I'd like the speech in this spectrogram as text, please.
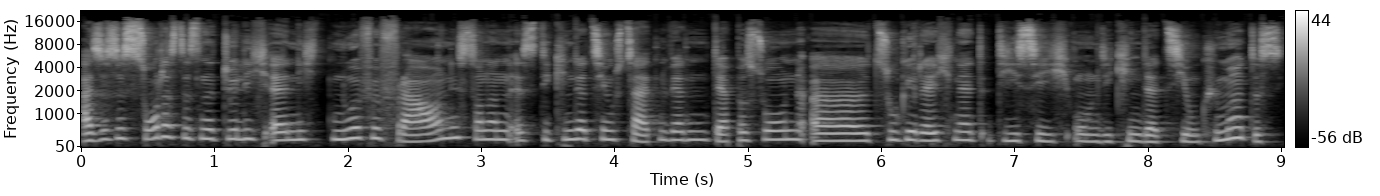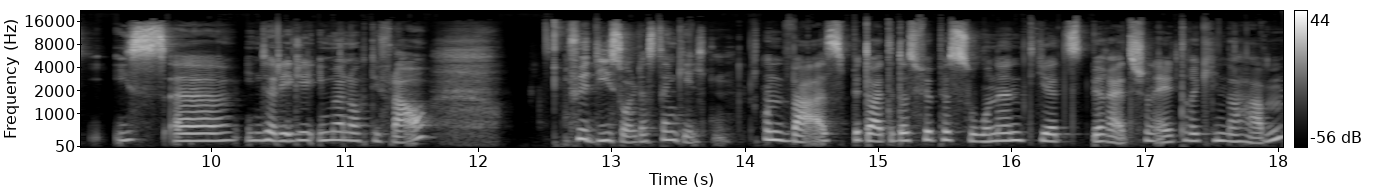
Also es ist so, dass das natürlich äh, nicht nur für Frauen ist, sondern es, die Kindererziehungszeiten werden der Person äh, zugerechnet, die sich um die Kindererziehung kümmert. Das ist äh, in der Regel immer noch die Frau. Für die soll das dann gelten. Und was bedeutet das für Personen, die jetzt bereits schon ältere Kinder haben?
